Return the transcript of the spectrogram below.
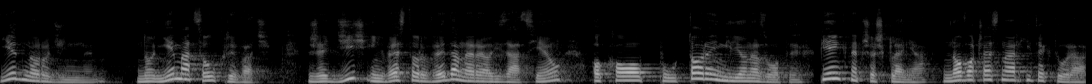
jednorodzinnym. No nie ma co ukrywać, że dziś inwestor wyda na realizację około 1,5 miliona złotych. Piękne przeszklenia, nowoczesna architektura,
